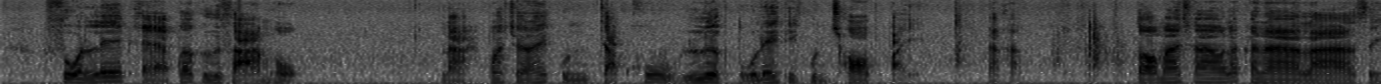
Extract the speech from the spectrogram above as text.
1 ส่วนเลขแอบก็คือ 36นะเพราะฉะนั้นให้คุณจับคู่เลือกตัวเลขที่คุณชอบไปนะครับ ต่อมาชาวลัคนาราศี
